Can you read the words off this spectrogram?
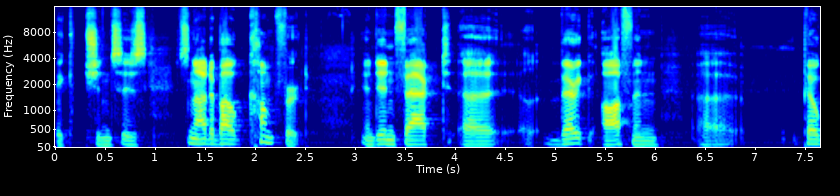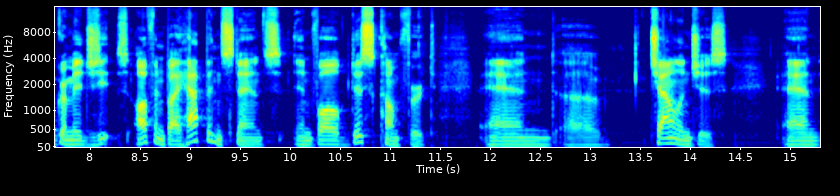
vacations is it's not about comfort. And in fact, uh, very often uh, pilgrimages, often by happenstance, involve discomfort and uh, challenges. And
